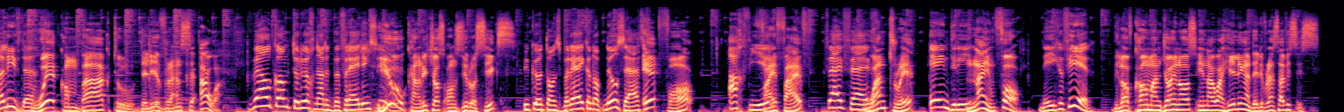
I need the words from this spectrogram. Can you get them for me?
Geliefde, welcome back to Deliverance Hour. welkom terug naar het bevrijdingsuur. You can reach us on 06 U kunt ons bereiken op 06 84 84 55 55 13 13 94. 94. Beloved, come and join us in our healing and deliverance services.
